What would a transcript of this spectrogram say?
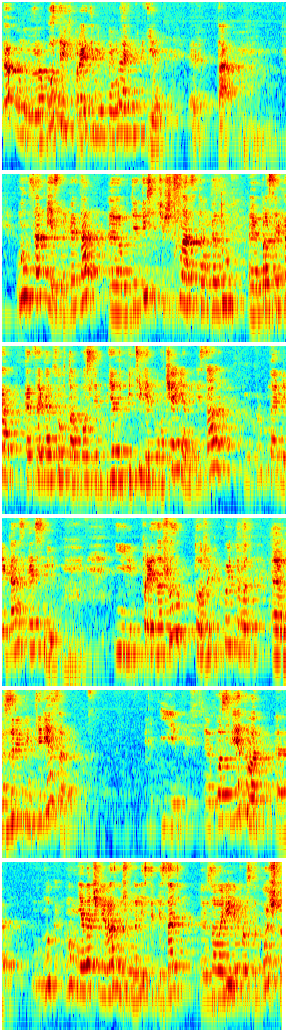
как он работает, про это не упоминает нигде. Э, так. Ну, соответственно, когда э, в 2016 году э, про Sci-Hub, в конце концов, там после где-то пяти лет молчания написала крупная американская СМИ. И произошел тоже какой-то вот э, взрыв интереса. И э, после этого э, ну, ну, мне начали разные журналисты писать, завалили просто почту,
